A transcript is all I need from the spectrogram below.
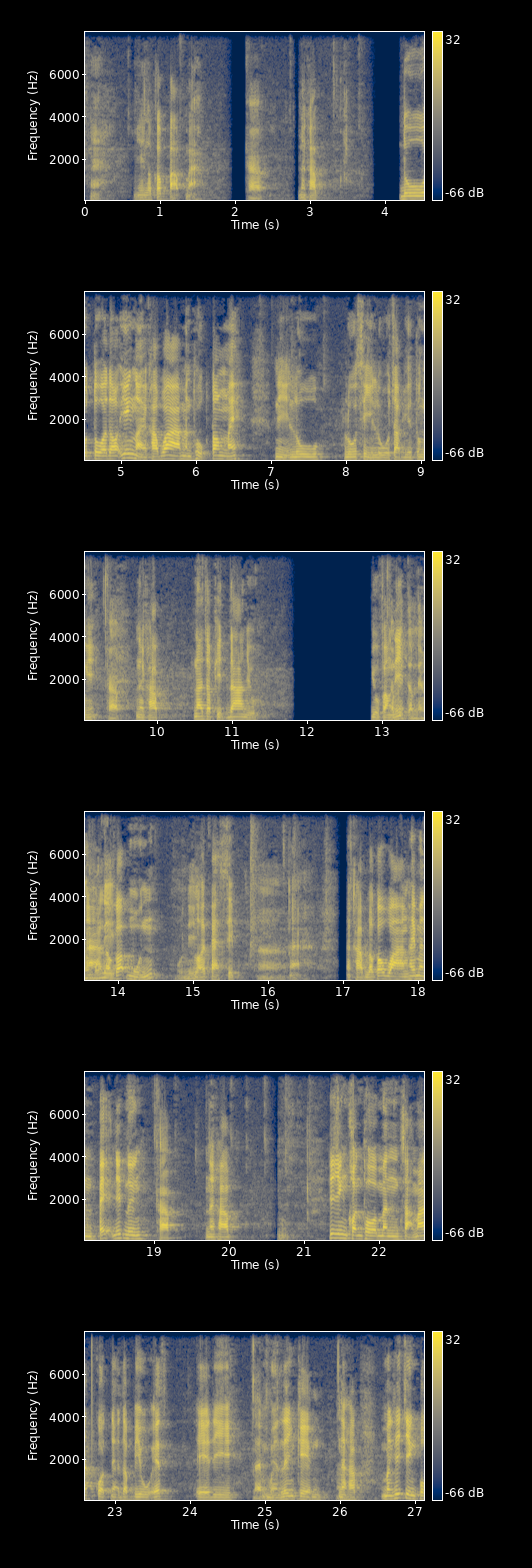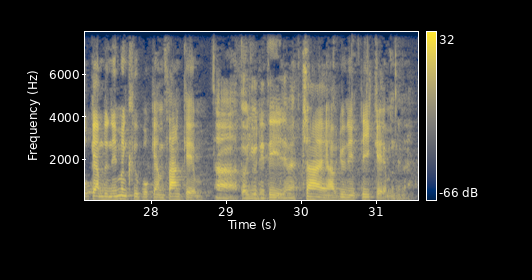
อะนี่เราก็ปรับมาครับนะครับ ดูตัวดออิ่งหน่อยครับ ว่ามันถูกต้องไหมนี่รูรูสี่รูจับยึดตรงนี้ครับนะครับ น่าจะผิดด้านอยู่ อยู่ฝั่งนี้ถ้าผิดตำแหน่งข้างบนอ่าอีกเราก็หมุนหมุนนี้ร้อยแปดสิบอ่านะครับ แล้วก็วางให้มันเป๊ะนิดนึงครับนะครับ ที่จริงคอนโทรลมันสามารถกดเนี่ย W S A D ได้หมด เหมือนเล่นเกมนะครับ มันที่จริงโปรแกรมตัวนี้มันคือโปรแกรมสร้างเกม อ่าตัว Unity ใช่ไหม ใช่ครับ Unity เกมนี่นะ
